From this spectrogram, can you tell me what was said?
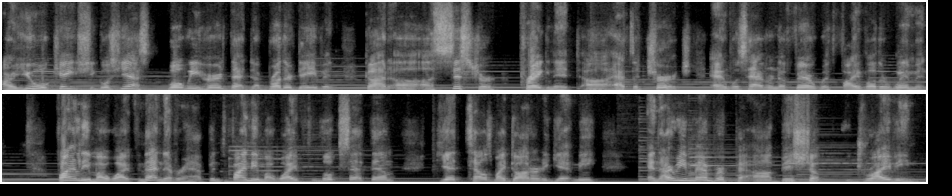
Are you okay? She goes, Yes. Well, we heard that uh, Brother David got a sister pregnant uh, at the church and was having an affair with five other women. Finally, my wife, and that never happened. Finally, my wife looks at them, get tells my daughter to get me. And I remember uh, Bishop driving.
